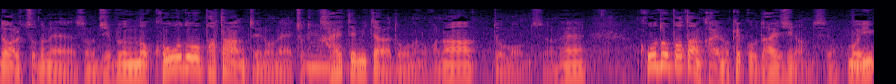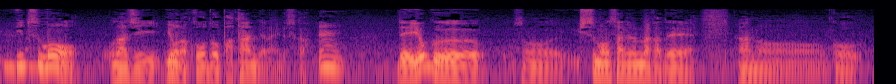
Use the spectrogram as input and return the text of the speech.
だからちょっとねその自分の行動パターンっていうのをねちょっと変えてみたらどうなのかなって思うんですよね。行動パターン変えるの結構大事なんですよ。もういいつも同じような行動パターンじゃないですか。うん。でよくその質問される中であのこう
